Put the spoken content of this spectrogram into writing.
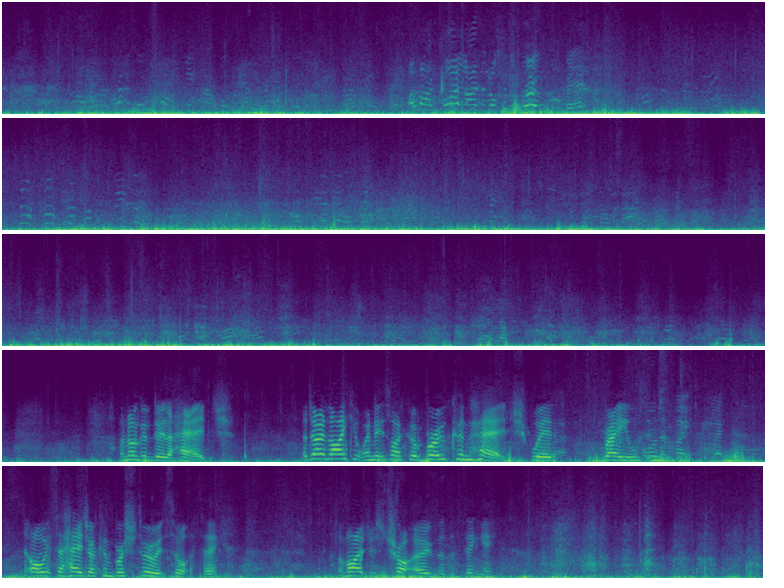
I like quite like the look of the road a bit. I'm not going to do the hedge. I don't like it when it's like a broken hedge with rails in them. Oh, it's a hedge I can brush through it sort of thing. I might just trot over the thingy.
